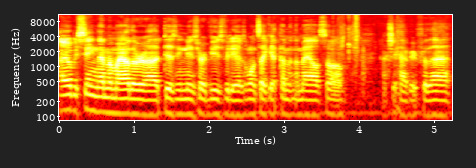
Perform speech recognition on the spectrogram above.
I will be seeing them in my other uh, Disney News Reviews videos once I get them in the mail. So I'm Actually happy for that.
